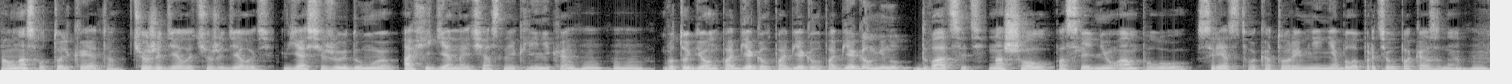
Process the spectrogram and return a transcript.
а у нас вот только это. Что же делать, что же делать? Я сижу и думаю, офигенная частная клиника. Мгм, мгм. В итоге он побегал, побегал, побегал минут 20, нашел последнюю ампулу средства, которое мне не было противопоказано. Мгм,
